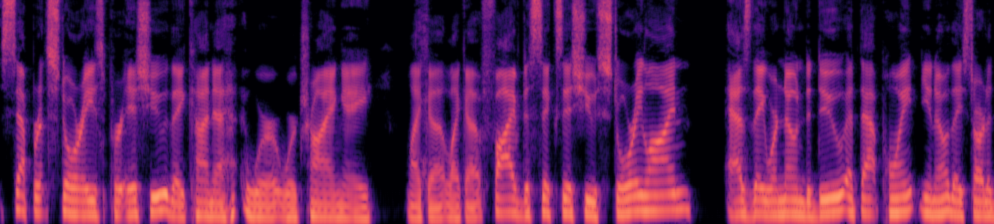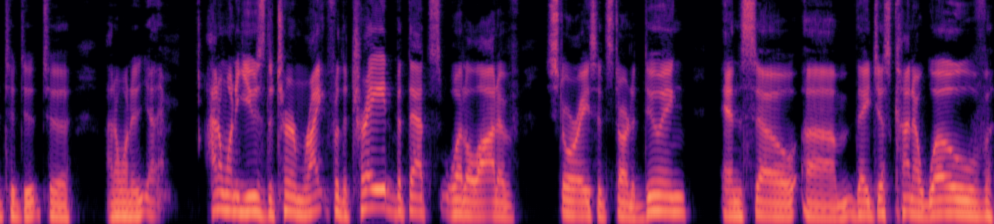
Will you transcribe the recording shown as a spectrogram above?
separate stories per issue. They kind of were were trying a like a like a five to six issue storyline as they were known to do at that point. You know, they started to do to I don't want to I don't want to use the term right for the trade, but that's what a lot of stories had started doing. And so um, they just kind of wove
